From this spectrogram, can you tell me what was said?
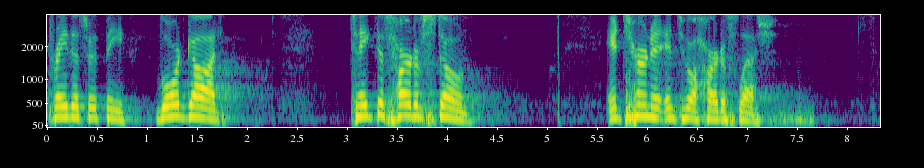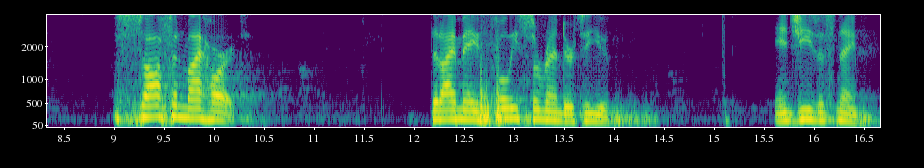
pray this with me Lord God, take this heart of stone and turn it into a heart of flesh. Soften my heart that I may fully surrender to you. In Jesus' name,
